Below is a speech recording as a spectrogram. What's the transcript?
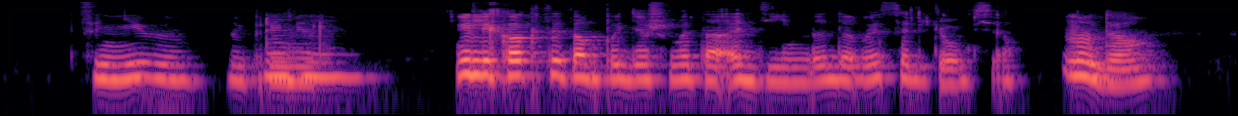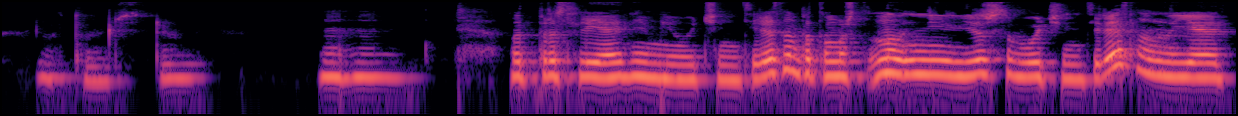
цинизм, например. Мгм. Или как ты там пойдешь в это один, да, давай сольемся. Ну да, ну, в том числе. Мгм. Вот про слияние мне очень интересно, потому что, ну, не то чтобы очень интересно, но я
